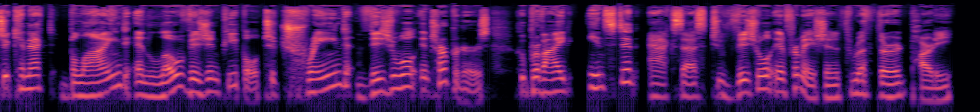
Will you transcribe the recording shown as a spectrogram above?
to connect blind and low vision people to trained visual interpreters who provide instant access to visual information through a third party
